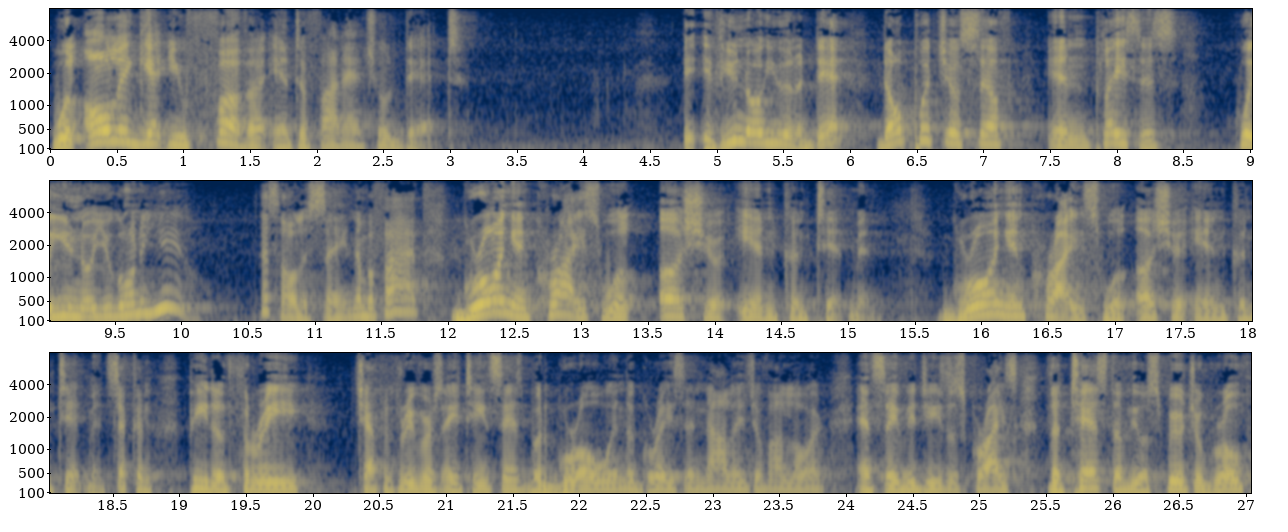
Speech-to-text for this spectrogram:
will only get you further into financial debt. If you know you're in a debt, don't put yourself in places where you know you're going to yield. That's all it's saying. Number five, growing in Christ will usher in contentment. Growing in Christ will usher in contentment. Second Peter 3 chapter 3 verse 18 says but grow in the grace and knowledge of our lord and savior jesus christ. The test of your spiritual growth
